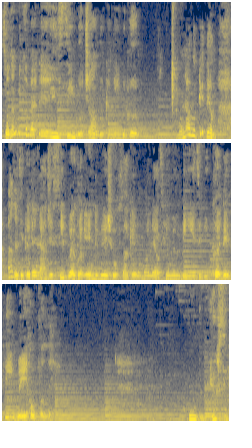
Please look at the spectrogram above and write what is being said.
So let me come out there and see what y'all looking at, because when I look at them, I just look at them and I just see regular individuals like everyone else, human beings. If you cut their feet red, hopefully. Who do you see?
